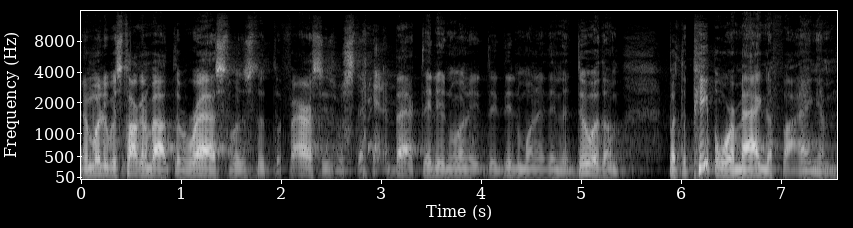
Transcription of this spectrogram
And what he was talking about, the rest, was that the Pharisees were standing back. They didn't want, to, they didn't want anything to do with him, but the people were magnifying him.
